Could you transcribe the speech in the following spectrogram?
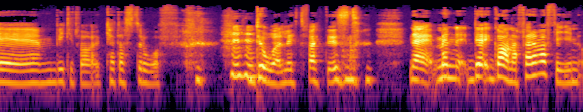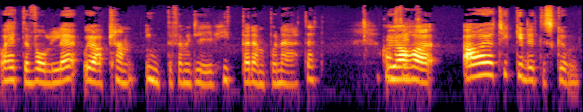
Eh, vilket var katastrof. Dåligt faktiskt. Nej men det, garnaffären var fin och hette Volle och jag kan inte för mitt liv hitta den på nätet. Och Konstigt. jag har, ja jag tycker det är lite skumt.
